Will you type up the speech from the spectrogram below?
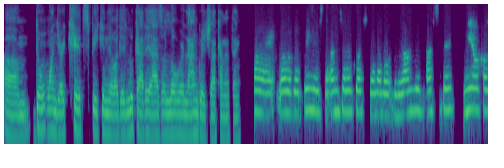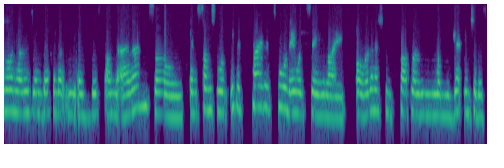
um, don't want their kids speaking it or they look at it as a lower language, that kind of thing? All right. Well, the thing is to answer the question about the language aspect, neo-colonialism definitely exists on the island. So in some schools, if it's private school, they would say like, oh, we're going to speak properly when you get into this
